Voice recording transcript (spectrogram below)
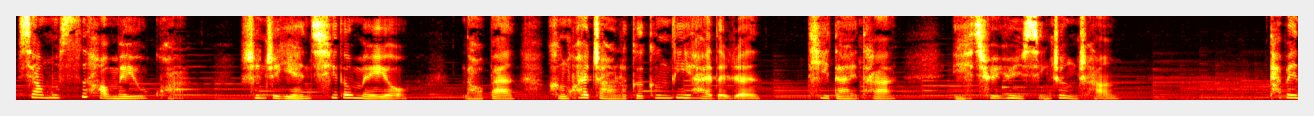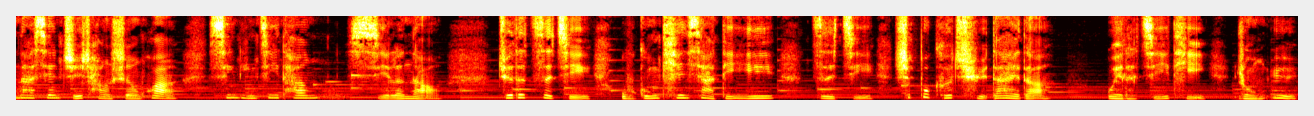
项目丝毫没有垮，甚至延期都没有。老板很快找了个更厉害的人替代他，一切运行正常。他被那些职场神话、心灵鸡汤洗了脑。觉得自己武功天下第一，自己是不可取代的。为了集体荣誉、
